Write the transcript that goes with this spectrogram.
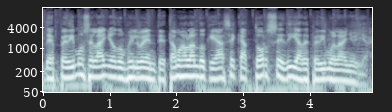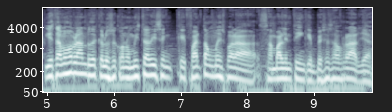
despedimos el año 2020. Estamos hablando que hace 14 días despedimos el año ya. Y estamos hablando de que los economistas dicen que falta un mes para San Valentín, que empieces a ahorrar ya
